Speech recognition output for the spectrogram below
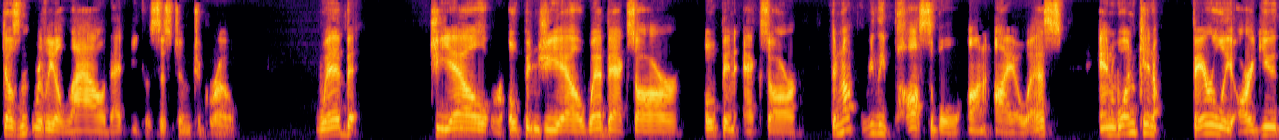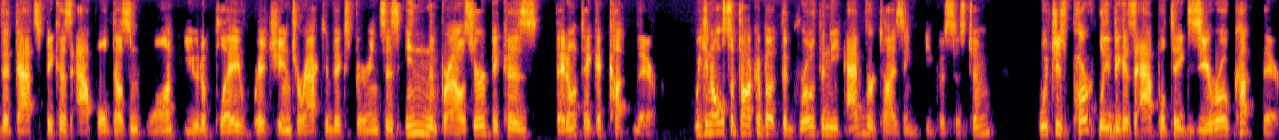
doesn't really allow that ecosystem to grow. WebGL or OpenGL, WebXR, OpenXR, they're not really possible on iOS. And one can fairly argue that that's because Apple doesn't want you to play rich interactive experiences in the browser because they don't take a cut there. We can also talk about the growth in the advertising ecosystem, which is partly because Apple takes zero cut there.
